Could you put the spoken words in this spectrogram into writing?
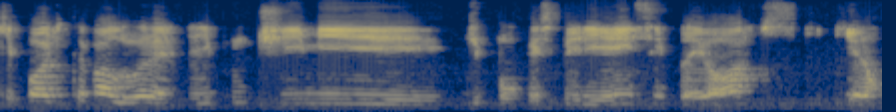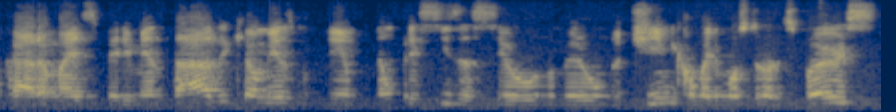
que pode ter valor aí para um time de pouca experiência em playoffs, que queira um cara mais experimentado e que ao mesmo tempo não precisa ser o número um do time, como ele mostrou no Spurs,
